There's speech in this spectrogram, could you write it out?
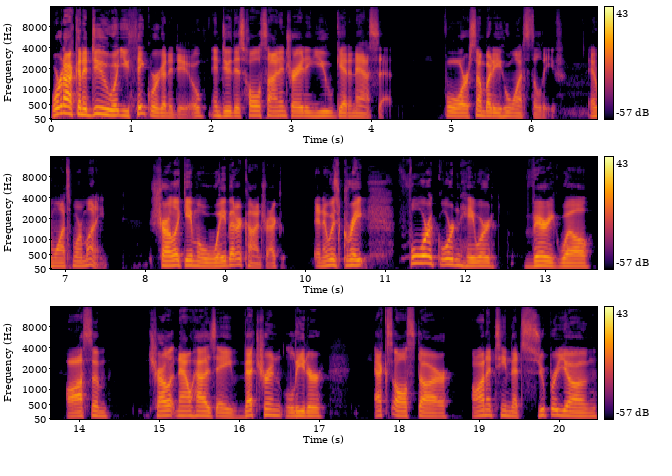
we're not going to do what you think we're going to do and do this whole sign and trade, and you get an asset for somebody who wants to leave and wants more money. Charlotte gave him a way better contract, and it was great for Gordon Hayward. Very well, awesome. Charlotte now has a veteran leader, ex All Star, on a team that's super young.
